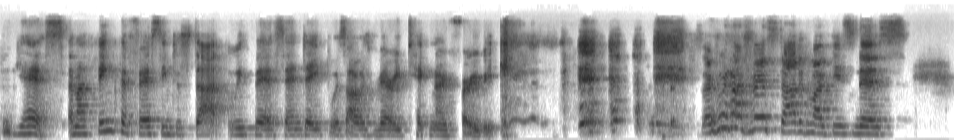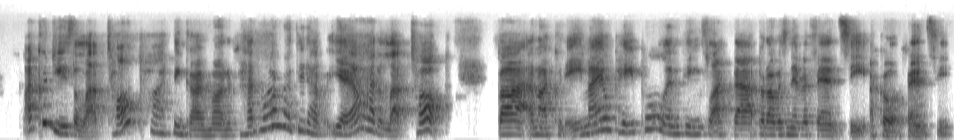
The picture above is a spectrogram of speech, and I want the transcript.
Yes, and I think the first thing to start with there, Sandeep, was I was very technophobic. so when I first started my business, I could use a laptop. I think I might have had one. I did have, yeah, I had a laptop but and I could email people and things like that, but I was never fancy. I call it fancy.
